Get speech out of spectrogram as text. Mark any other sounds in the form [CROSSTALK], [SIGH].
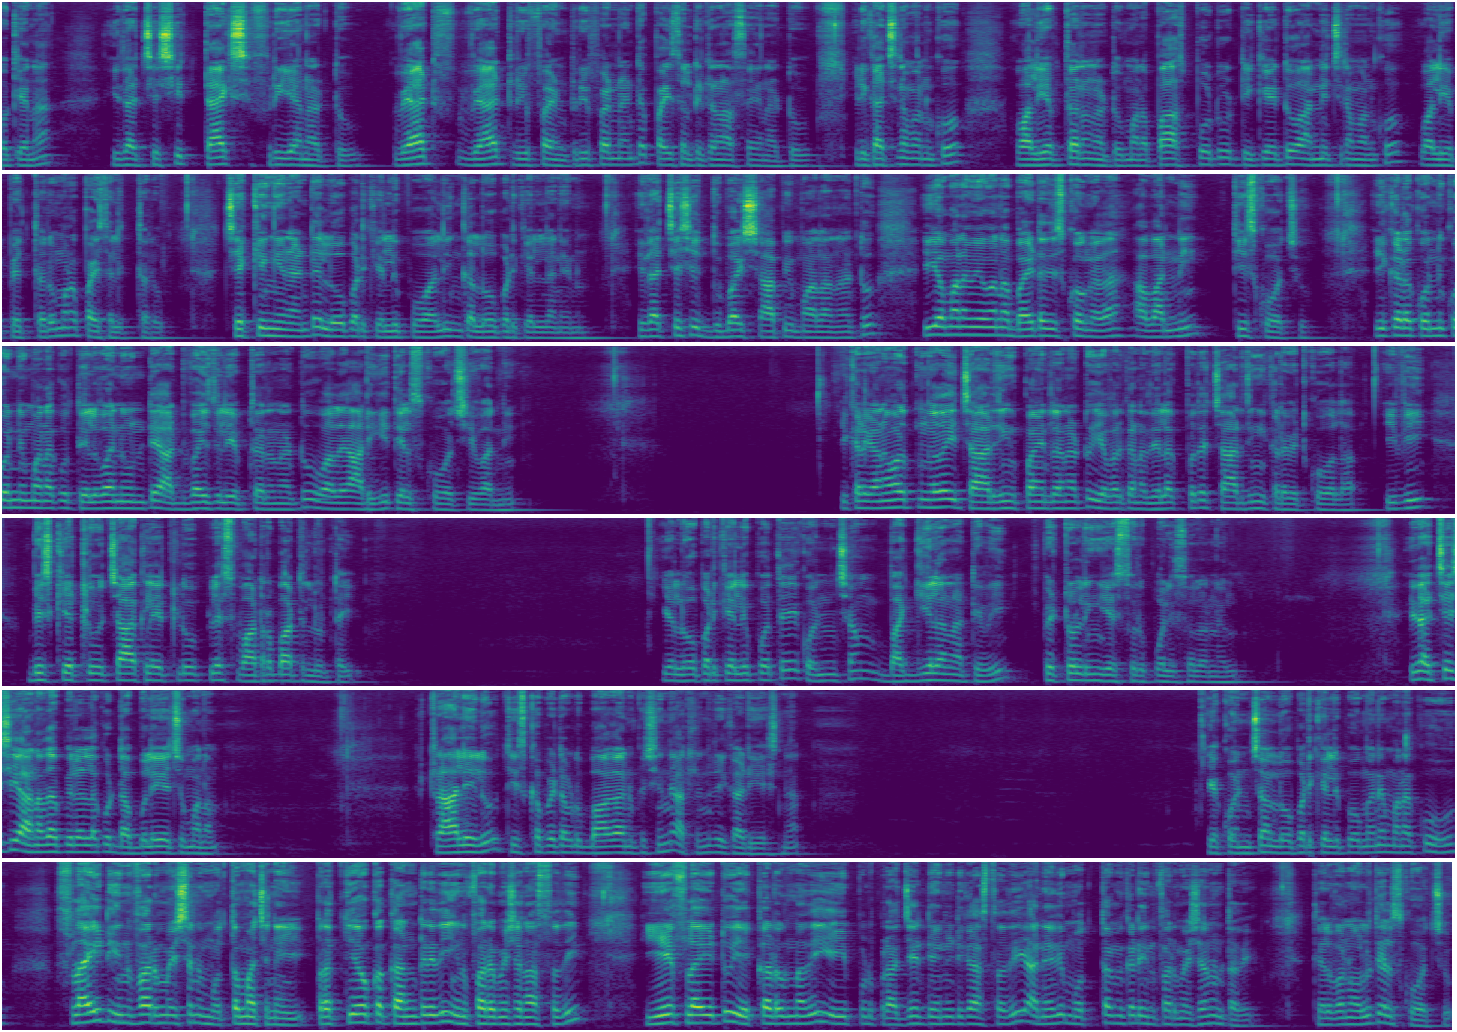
ఓకేనా? ఇది వచ్చేసి ట్యాక్స్ ఫ్రీ అన్నట్టు. వ్యాట్ వ్యాట్ రిఫండ్ రిఫండ్ అంటే పైసలు రిటర్న్ వస్తాయి అన్నట్టు. ఇక్కడికి వచ్చినామనుకో వాళ్ళు చెప్తారు అన్నట్టు. మన పాస్పోర్టు టికెట్ అన్ని ఇచ్చినామనుకో వాళ్ళు చెప్పేస్తారు మనకు పైసలు ఇస్తారు. చెక్కింగ్ అంటే లోపలికి వెళ్ళిపోవాలి ఇంకా లోపలికి వెళ్ళిన నేను. ఇది వచ్చేసి దుబాయ్ షాపింగ్ మాల్ అన్నట్టు. ఇక మనం ఏమైనా బయట తీసుకోం కదా అవన్నీ తీసుకోవచ్చు. ఇక్కడ కొన్ని కొన్ని మనకు తెలియని ఉంటే అడ్వైజులు చెప్తారు అన్నట్టు వాళ్ళు అడిగి తెలుసుకోవచ్చు ఇవన్నీ. ఇక్కడ కనబడుతుంది కదా ఈ ఛార్జింగ్ పాయింట్లు అన్నట్టు ఎవరికైనా తెలియకపోతే ఛార్జింగ్ ఇక్కడ పెట్టుకోవాలా. ఇవి బిస్కెట్లు చాక్లెట్లు ప్లస్ వాటర్ బాటిల్ ఉంటాయి. ఇక లోపలికి వెళ్ళిపోతే కొంచెం బగ్గీలు అన్నట్టు ఇవి పెట్రోలింగ్ చేస్తారు పోలీసు వాళ్ళు ఇది వచ్చేసి అనాథ పిల్లలకు డబ్బులు వేయచ్చు మనం. ట్రాలీలు తీసుకుపోయేటప్పుడు బాగా అనిపించింది అట్లనే రికార్డ్ చేసిన. ఇక కొంచెం లోపలికి వెళ్ళిపోగానే మనకు ఫ్లైట్ ఇన్ఫర్మేషన్ మొత్తం వచ్చినాయి. ప్రతి ఒక్క కంట్రీది ఇన్ఫర్మేషన్ వస్తుంది. ఏ ఫ్లైట్ ఎక్కడ ఉన్నది ఇప్పుడు ప్రజెంట్ ఎన్నిటికి వస్తుంది అనేది మొత్తం ఇక్కడ ఇన్ఫర్మేషన్ ఉంటుంది. తెలియని వాళ్ళు తెలుసుకోవచ్చు.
